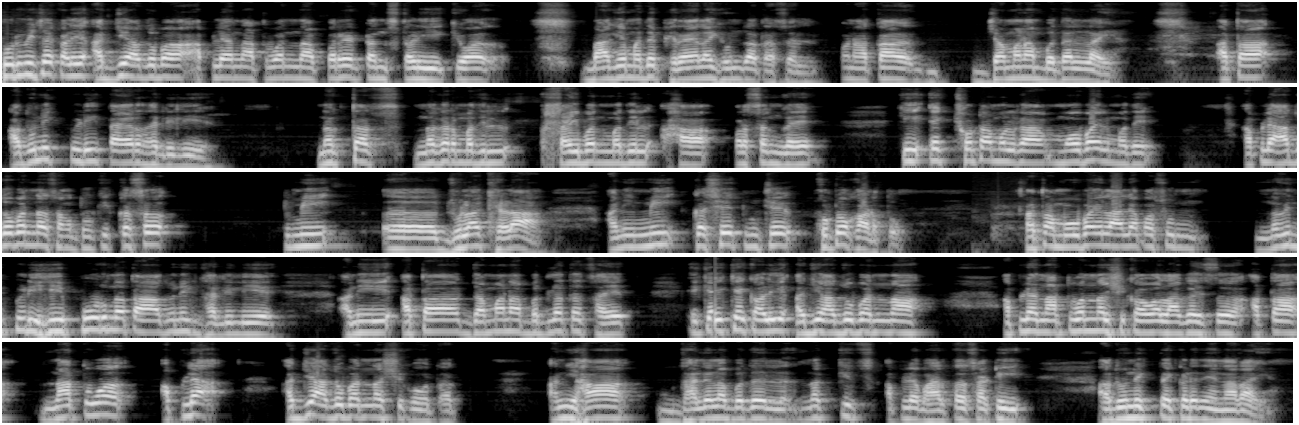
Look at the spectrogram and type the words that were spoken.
पूर्वीच्या काळी आजी आजोबा आपल्या नातवांना पर्यटन स्थळी किंवा बागेमध्ये फिरायला घेऊन जात असेल पण आता जमाना बदलला आहे आता आधुनिक पिढी तयार झालेली आहे. नुकताच नगरमधील साईबनमधील हा प्रसंग आहे की एक छोटा मुलगा मोबाईलमध्ये आपल्या आजोबांना सांगतो की कसं तुम्ही झुला खेळा आणि मी कसे तुमचे फोटो काढतो. आता मोबाईल आल्यापासून नवीन पिढी ही पूर्णतः आधुनिक झालेली आहे. आणि आता जमाना बदलतच आहेत. एके एकेकाळी आजी आजोबांना आपल्या नातवांना शिकावं लागायचं. आता नातव आपल्या आजी आजोबांना शिकवतात. आणि हा झालेला बदल नक्कीच आपल्या भारतासाठी आधुनिकतेकडे नेणार आहे.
